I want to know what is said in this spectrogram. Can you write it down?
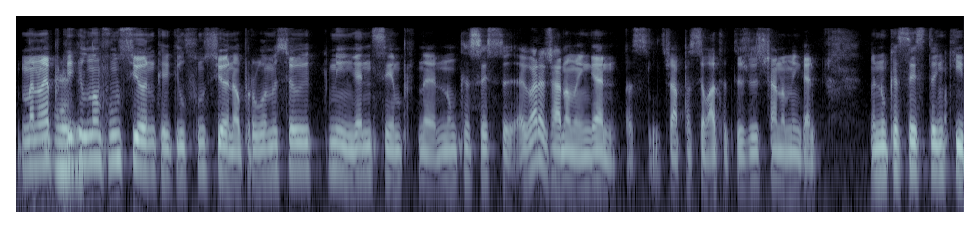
Mas não é porque é. aquilo não funciona, que aquilo funciona. O problema é que me engano sempre, né? nunca sei se. Agora já não me engano, já passei lá tantas vezes, já não me engano. Mas nunca sei se tenho que ir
